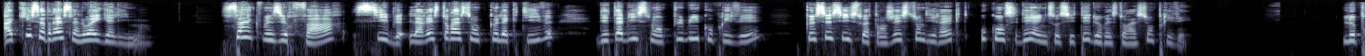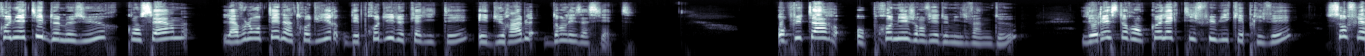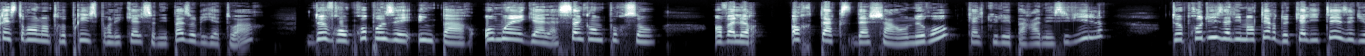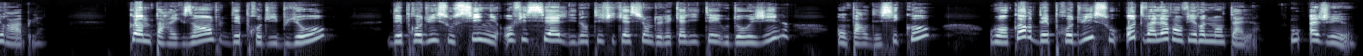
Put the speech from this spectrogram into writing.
À qui s'adresse la loi Egalim? Cinq mesures phares ciblent la restauration collective d'établissements publics ou privés, que ceux-ci soient en gestion directe ou concédés à une société de restauration privée. Le premier type de mesure concerne la volonté d'introduire des produits de qualité et durables dans les assiettes. Au plus tard, au 1er janvier 2022, les restaurants collectifs publics et privés, sauf les restaurants d'entreprise pour lesquels ce n'est pas obligatoire, devront proposer une part au moins égale à 50% en valeur hors taxe d'achat en euros, calculée par année civile, de produits alimentaires de qualité et durables comme par exemple des produits bio, des produits sous signe officiel d'identification de la qualité ou d'origine, on parle des SICO, ou encore des produits sous haute valeur environnementale, ou HVE.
